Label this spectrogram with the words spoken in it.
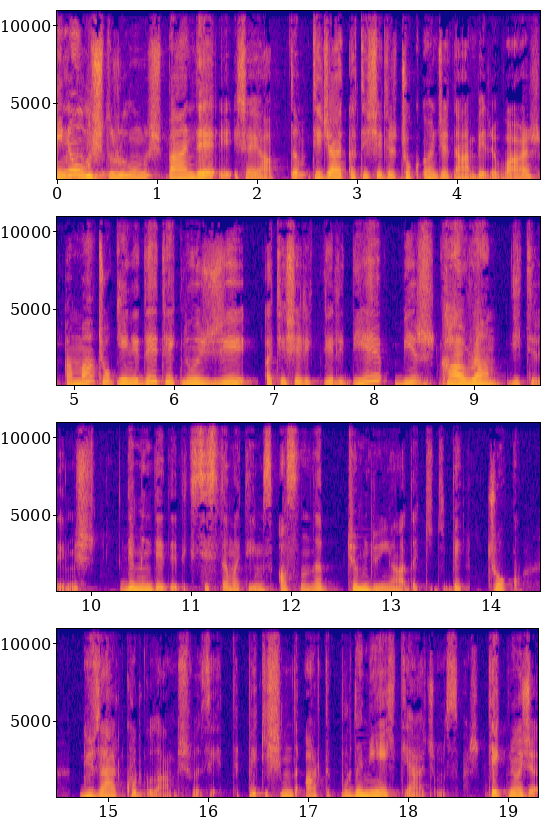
yeni önemli. oluşturulmuş. Ben de e, şey yaptım. Ticaret ateşeleri çok önceden beri var ama çok yeni de teknoloji ateşelikleri diye bir kavram getirilmiş. Demin de dedik sistematiğimiz aslında tüm dünyadaki gibi çok güzel kurgulanmış vaziyette. Peki şimdi artık burada neye ihtiyacımız var? Teknoloji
